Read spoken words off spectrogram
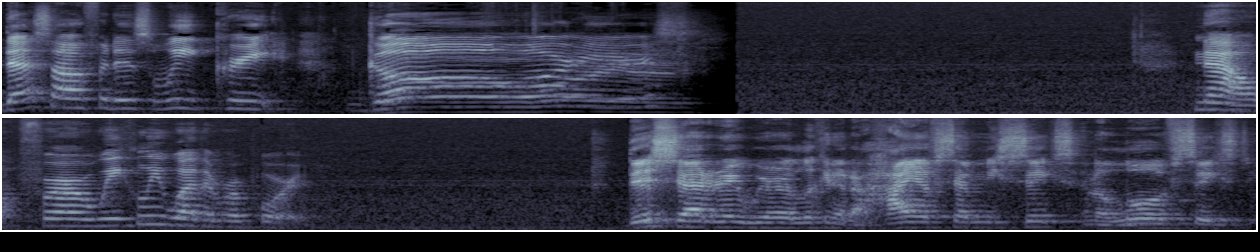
That's all for this week, Creek. Go Warriors! Now, for our weekly weather report. This Saturday, we are looking at a high of 76 and a low of 60.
